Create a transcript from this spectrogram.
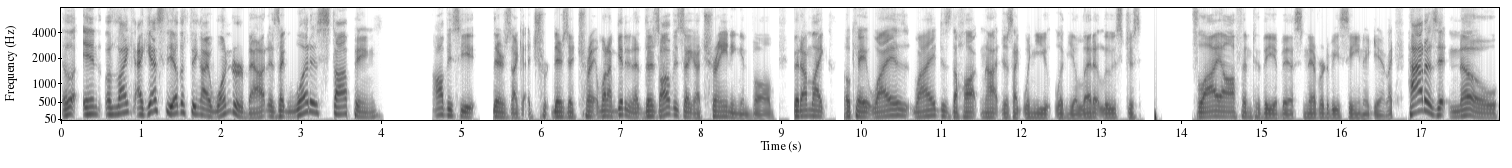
And uh, like, I guess the other thing I wonder about is like, what is stopping? Obviously, there's like a tr- there's a train what i'm getting at there's obviously like a training involved but i'm like okay why is why does the hawk not just like when you when you let it loose just fly off into the abyss never to be seen again? Like how does it know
